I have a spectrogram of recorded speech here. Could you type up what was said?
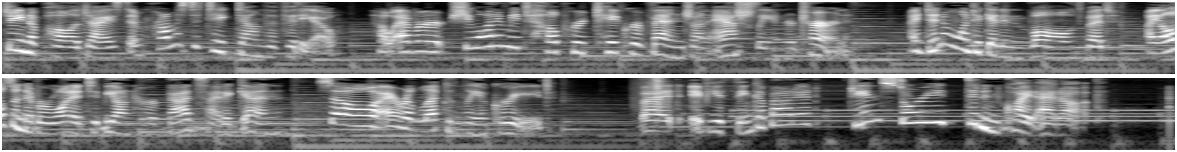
Jane apologized and promised to take down the video. However, she wanted me to help her take revenge on Ashley in return. I didn't want to get involved, but I also never wanted to be on her bad side again, so I reluctantly agreed. But if you think about it, Jane's story didn't quite add up.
